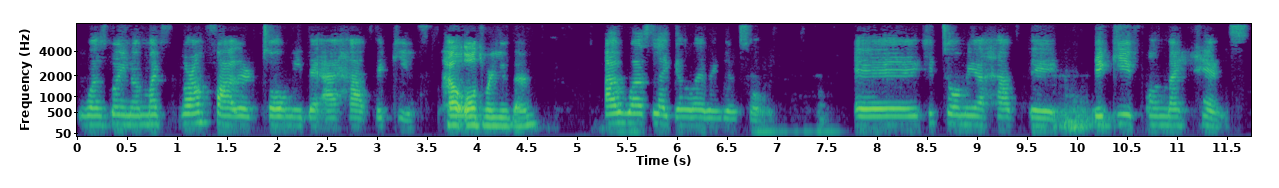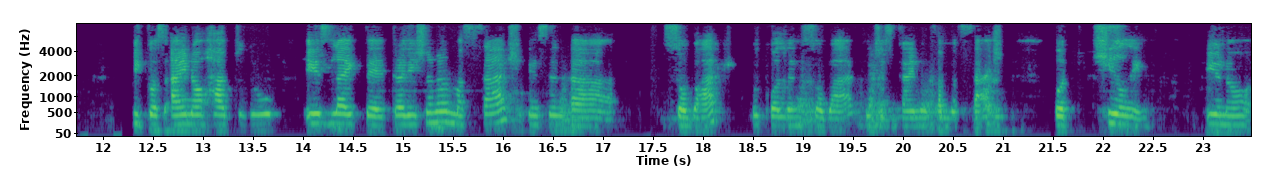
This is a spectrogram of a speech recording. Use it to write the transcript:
was going on, my grandfather told me that I have the gift. How old were you then? I was like 11 years old. And he told me I have the, the gift on my hands because I know how to do it's like the traditional massage is a uh, sobar. We call them sobar, which is kind of a massage, but healing, you know.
